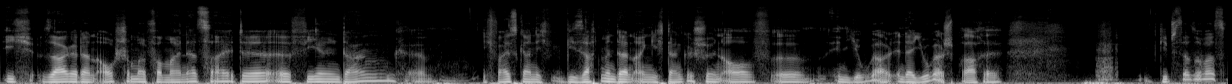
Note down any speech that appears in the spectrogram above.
ich sage dann auch schon mal von meiner Seite äh, vielen Dank. Ähm, ich weiß gar nicht, wie sagt man dann eigentlich Dankeschön auf äh, in Yoga, in der Yogasprache? Gibt es da sowas?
